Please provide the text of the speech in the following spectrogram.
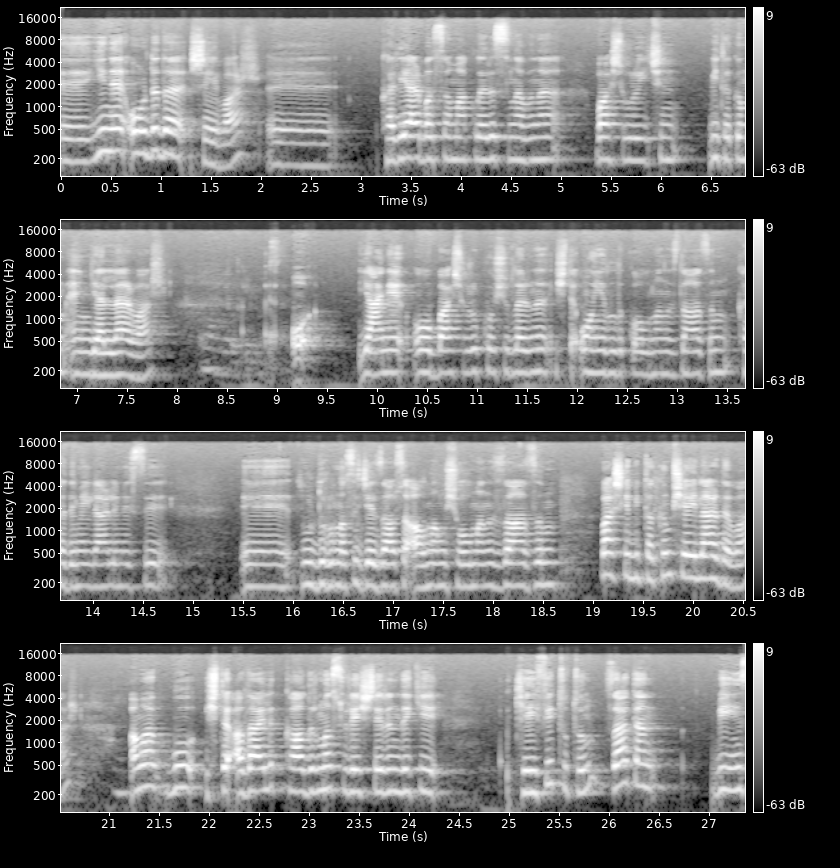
Ee, yine orada da şey var, e, kariyer basamakları sınavına başvuru için bir takım engeller var. 10 yıl gibi mesela. O yani o başvuru koşullarını işte 10 yıllık olmanız lazım, kademe ilerlemesi e, durdurulması cezası almamış olmanız lazım. Başka bir takım şeyler de var. Ama bu işte adaylık kaldırma süreçlerindeki keyfi tutum zaten bir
